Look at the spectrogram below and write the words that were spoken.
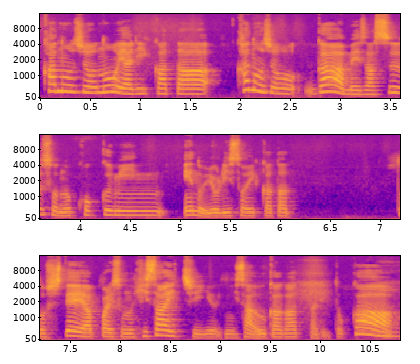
彼女のやり方彼女が目指すその国民への寄り添い方っとしてやっぱりその被災地にさ伺ったりとか、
